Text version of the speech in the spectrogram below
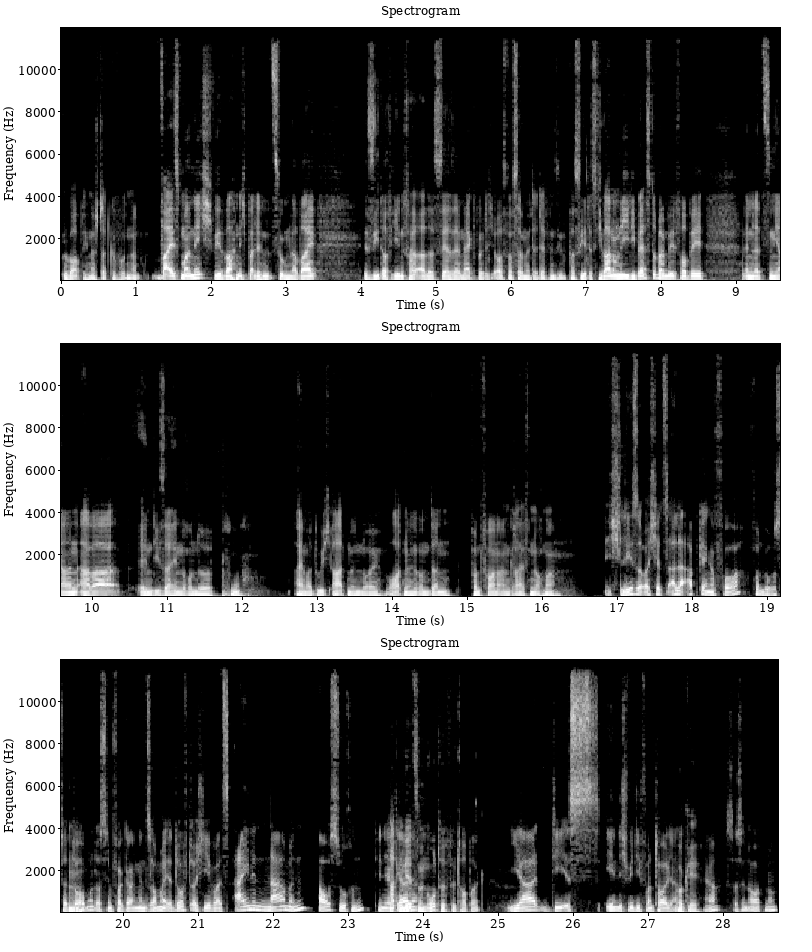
überhaupt nicht mehr stattgefunden hat. Weiß man nicht, wir waren nicht bei den Sitzungen dabei. Es sieht auf jeden Fall alles sehr, sehr merkwürdig aus, was da mit der Defensive passiert ist. Die war noch nie die beste beim BVB in den letzten Jahren, aber in dieser Hinrunde, puh, einmal durchatmen, neu ordnen und dann von vorne angreifen nochmal. Ich lese euch jetzt alle Abgänge vor von Borussia mhm. Dortmund aus dem vergangenen Sommer. Ihr dürft euch jeweils einen Namen aussuchen, den ihr Hatten gerne... wir jetzt eine Note für Topak? Ja, die ist ähnlich wie die von Toljan. Okay. Ja, ist das in Ordnung?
